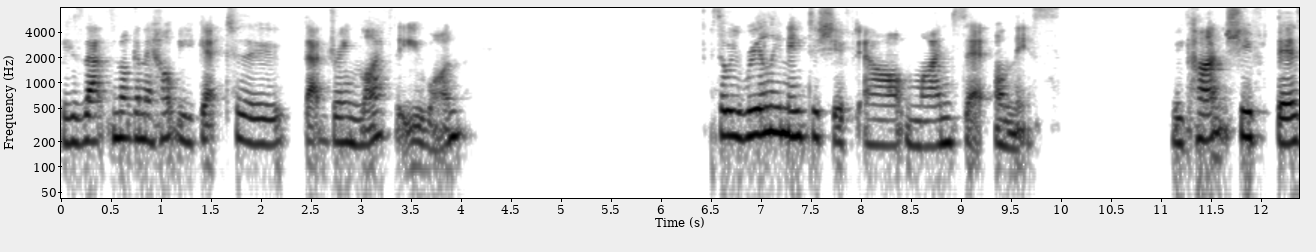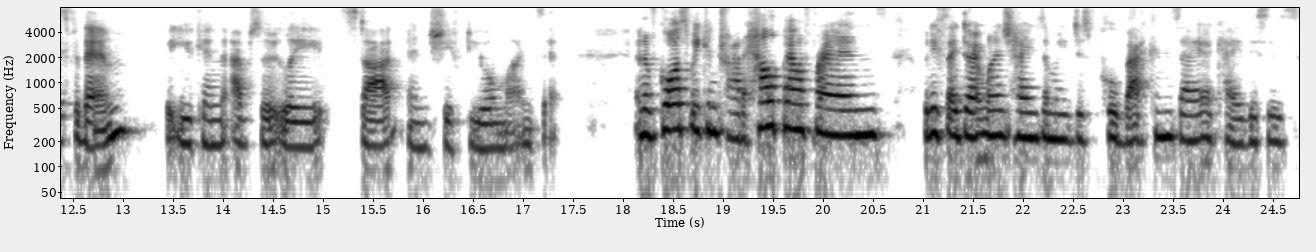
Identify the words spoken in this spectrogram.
Because that's not going to help you get to that dream life that you want. So we really need to shift our mindset on this. We can't shift theirs for them, but you can absolutely start and shift your mindset. And of course, we can try to help our friends, but if they don't want to change, then we just pull back and say, okay, this is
